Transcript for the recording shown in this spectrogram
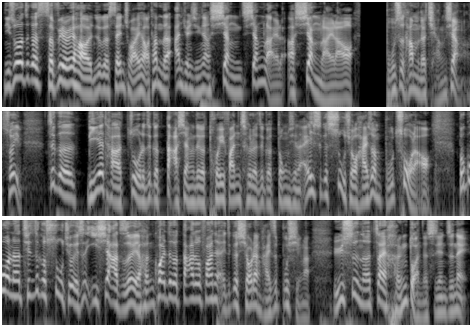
你说这个 Zafira 也好，这个 Central 也好，他们的安全形象向向来了啊，向来了哦。不是他们的强项啊，所以这个里耶塔做的这个大象这个推翻车的这个东西呢，哎，是个诉求还算不错了哦。不过呢，其实这个诉求也是一下子而已，很快这个大家都发现，哎，这个销量还是不行啊。于是呢，在很短的时间之内。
